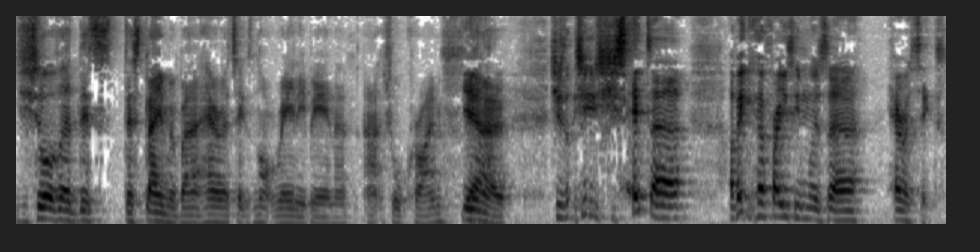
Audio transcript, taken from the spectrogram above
she sort of had this disclaimer about heretics not really being an actual crime. You Yeah. know, She's, she, she said, uh, I think her phrasing was uh, heretics,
